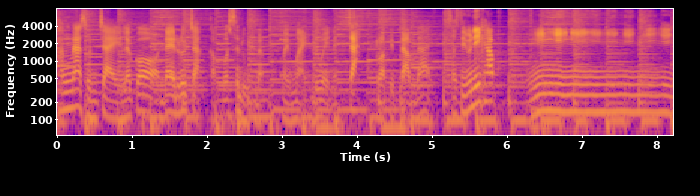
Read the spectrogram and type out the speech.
ทั้งน่าสนใจแล้วก็ได้รู้จักกับวัสดุแบบใหม่ ๆ ด้วยนะจ๊ะ รอติดตามได้สอนศิลป์วันนี้ครับงิงงิงงิงงิงงิงงิงงิง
